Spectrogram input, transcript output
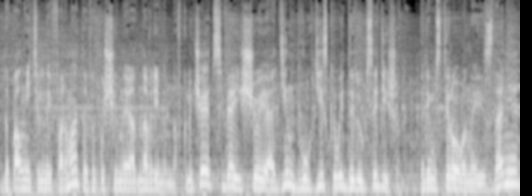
Дополнительные форматы, выпущенные одновременно, включают в себя еще и один двухдисковый Deluxe Edition, ремастерованное издание,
